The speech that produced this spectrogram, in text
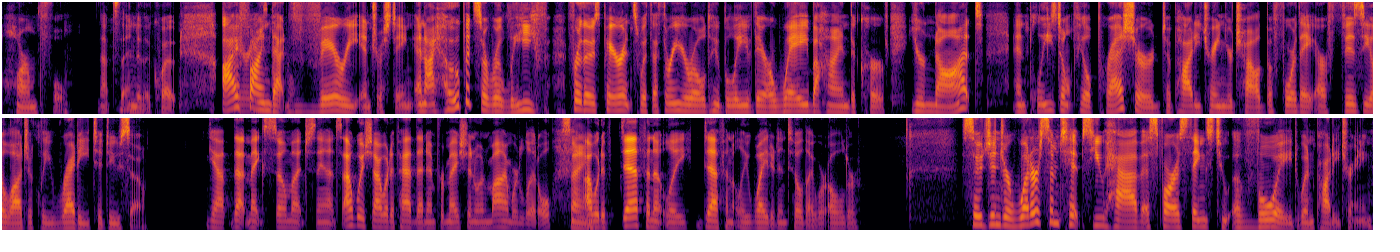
harmful. That's the end of the quote. I very find that very interesting. And I hope it's a relief for those parents with a three year old who believe they're way behind the curve. You're not. And please don't feel pressured to potty train your child before they are physiologically ready to do so. Yeah, that makes so much sense. I wish I would have had that information when mine were little. Same. I would have definitely, definitely waited until they were older. So, Ginger, what are some tips you have as far as things to avoid when potty training?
